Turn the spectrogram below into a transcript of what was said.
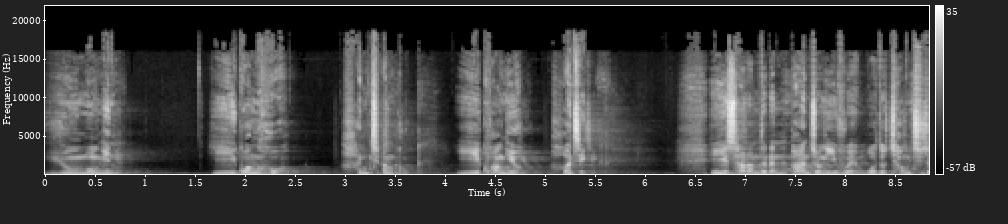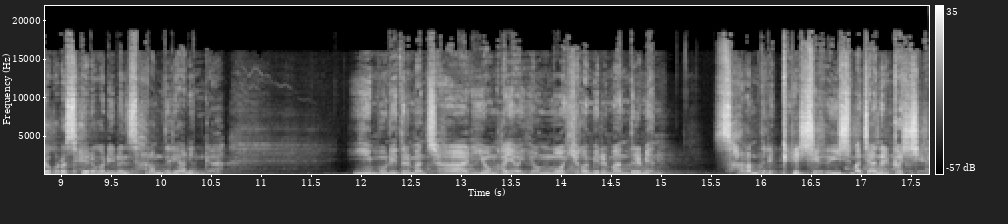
유몽인, 이광호, 한창국, 이광유, 허직. 이 사람들은 반정 이후에 모두 정치적으로 세력을 잃은 사람들이 아닌가. 이 무리들만 잘 이용하여 영모 혐의를 만들면 사람들이 필시 의심하지 않을 것이야.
